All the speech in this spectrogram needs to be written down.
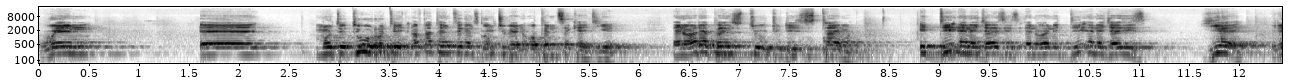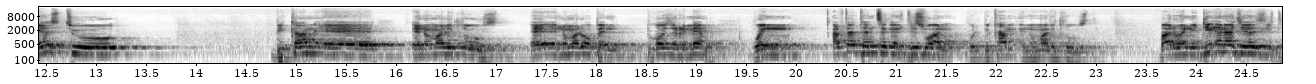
when uh, motor 2 rotates, after 10 seconds, going to be an open circuit here. And what happens to, to this timer? It de-energizes, and when it de-energizes here, it has to become a, a normally closed, a, a normal open, because remember, when after 10 seconds, this one will become a normally closed. But when you de-energize it,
